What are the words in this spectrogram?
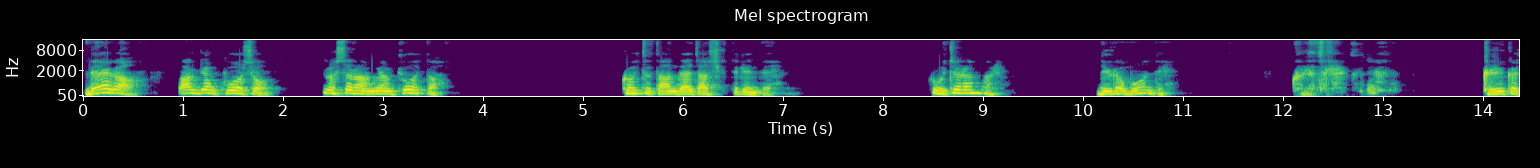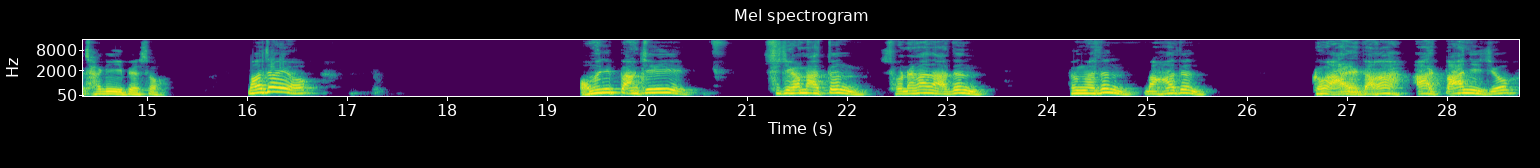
내가 빵 좀 구워서 몇 사람 그냥 주었다. 그것도 다 내 자식들인데. 그 어쩌란 말이야. 네가 뭔데? 그러더라고요. 그러니까 자기 입에서 맞아요. 어머니 빵집 수지가 맞든 손해가 나든 흥하든 망하든 그 알바가 알바 아니죠.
